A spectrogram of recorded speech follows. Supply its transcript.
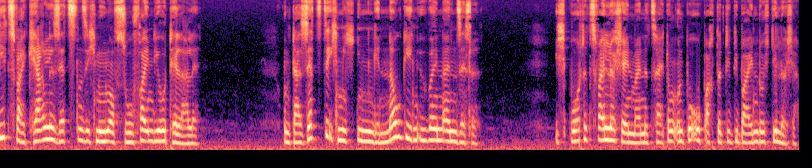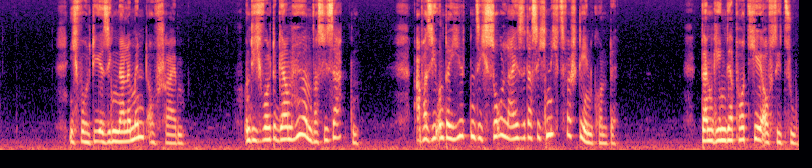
Die zwei Kerle setzten sich nun aufs Sofa in die Hotelhalle. Und da setzte ich mich ihnen genau gegenüber in einen Sessel. Ich bohrte zwei Löcher in meine Zeitung und beobachtete die beiden durch die Löcher. Ich wollte ihr Signalement aufschreiben. Und ich wollte gern hören, was sie sagten. Aber sie unterhielten sich so leise, dass ich nichts verstehen konnte. Dann ging der Portier auf sie zu.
